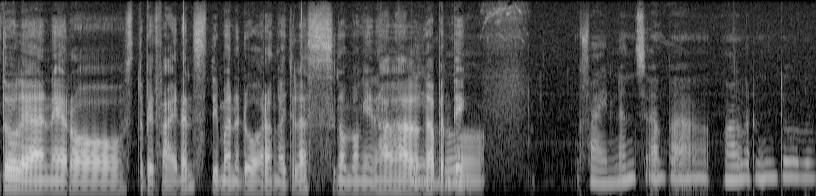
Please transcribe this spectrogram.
to Leonero Stupid Finance di mana dua orang gak jelas ngomongin hal-hal nggak Bego. penting. Finance apa ngalor dulu?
